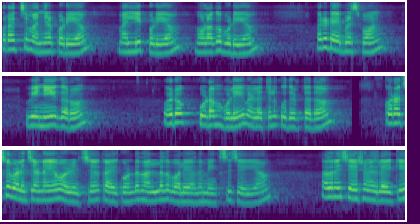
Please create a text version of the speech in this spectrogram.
കുറച്ച് മഞ്ഞൾപ്പൊടിയും മല്ലിപ്പൊടിയും മുളക് പൊടിയും ഒരു ടേബിൾ സ്പൂൺ വിനീഗറും ഒരു കുടംപുളി വെള്ളത്തിൽ കുതിർത്തതും കുറച്ച് വെളിച്ചെണ്ണയും ഒഴിച്ച് കൈകൊണ്ട് നല്ലതുപോലെ ഒന്ന് മിക്സ് ചെയ്യാം. അതിനുശേഷം ഇതിലേക്ക്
